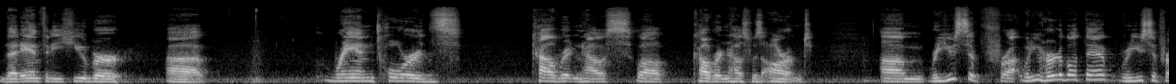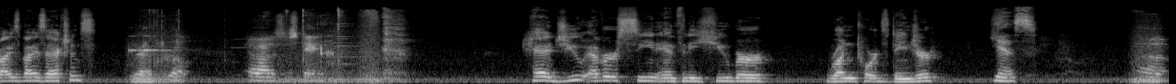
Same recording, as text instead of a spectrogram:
that Anthony Huber uh, ran towards Kyle Rittenhouse. Well, Kyle Rittenhouse was armed. Um, were you surprised when you heard about that? Were you surprised by his actions? Uh, sustained. Had you ever seen Anthony Huber run towards danger? Yes. Uh,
